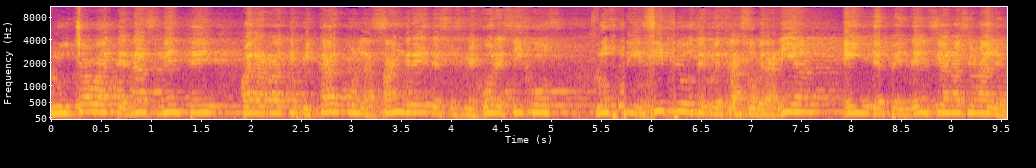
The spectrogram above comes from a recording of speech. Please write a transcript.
luchaba tenazmente para ratificar con la sangre de sus mejores hijos los principios de nuestra soberanía e independencia nacionales.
